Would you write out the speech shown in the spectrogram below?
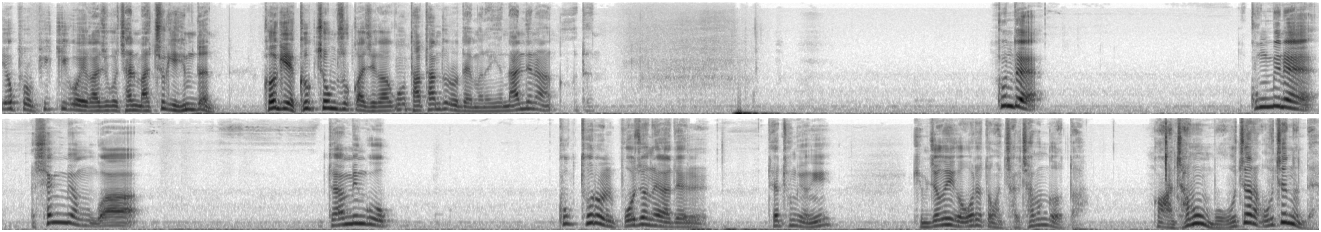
옆으로 비끼고 해가지고 잘 맞추기 힘든 거기에 극초음속까지 가고 다탄두로 되면 이게 난리 나는 거거든. 근데 국민의 생명과 대한민국 국토를 보존해야 될 대통령이 김정은이가 오랫동안 잘 참은 것 같다. 안 참으면 뭐 어쩌나 어쨌는데.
